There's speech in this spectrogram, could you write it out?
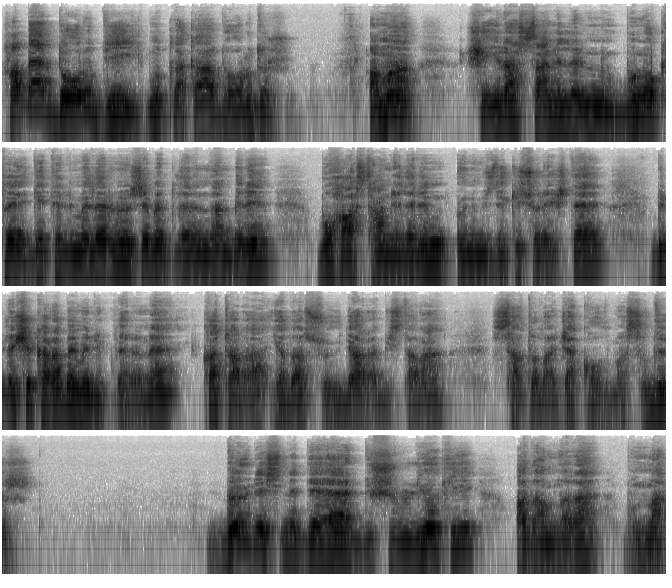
Haber doğru değil. Mutlaka doğrudur. Ama şehir hastanelerinin bu noktaya getirilmelerinin sebeplerinden biri bu hastanelerin önümüzdeki süreçte Birleşik Arap Emirlikleri'ne, Katar'a ya da Suudi Arabistan'a satılacak olmasıdır. Böylesine değer düşürülüyor ki adamlara bunlar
